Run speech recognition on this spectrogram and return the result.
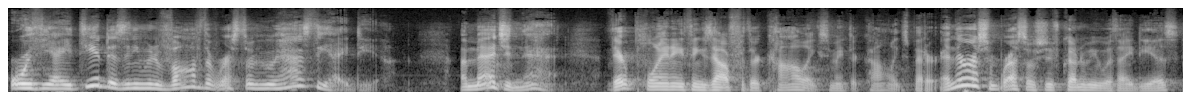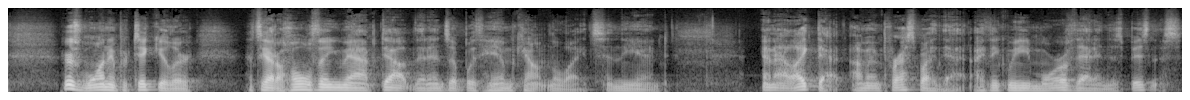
or the idea doesn't even involve the wrestler who has the idea. Imagine that. They're planning things out for their colleagues to make their colleagues better. And there are some wrestlers who've come to me with ideas. There's one in particular that's got a whole thing mapped out that ends up with him counting the lights in the end. And I like that. I'm impressed by that. I think we need more of that in this business.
